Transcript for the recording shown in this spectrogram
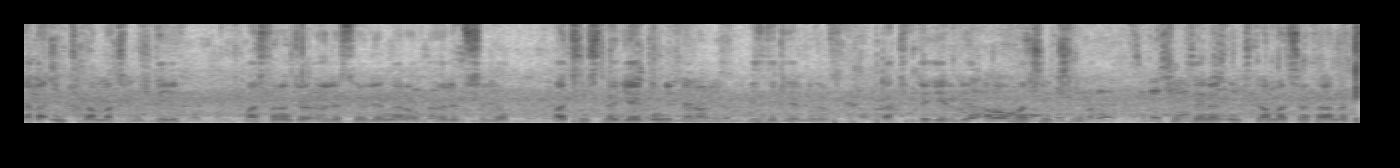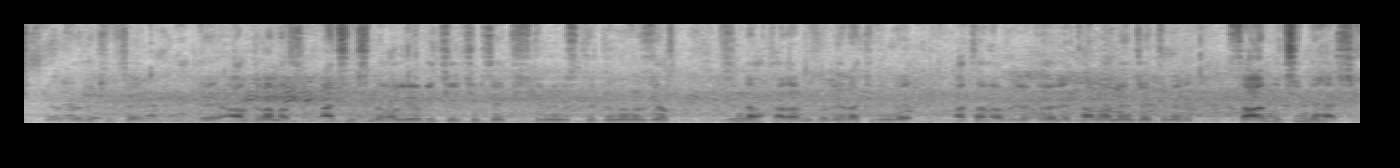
ya da intikam maçımız değil. Maçtan önce öyle söyleyenler oldu, öyle bir şey yok. Maçın içinde gerginlikler oluyor, biz de geriliyoruz. Rakip de geriliyor ama o maçın içinde. Kimsenin intikam maçına falan da çıkmıyoruz, öyle kimse e, algılamasın. Maçın içinde oluyor, bitiyor. Kimseye küskünlüğümüz, kırgınlığımız yok. Bizim de hatalarımız oluyor, rakibin de hataları oluyor. Öyle tamamen centilmenlik. Sahanın içinde her şey.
